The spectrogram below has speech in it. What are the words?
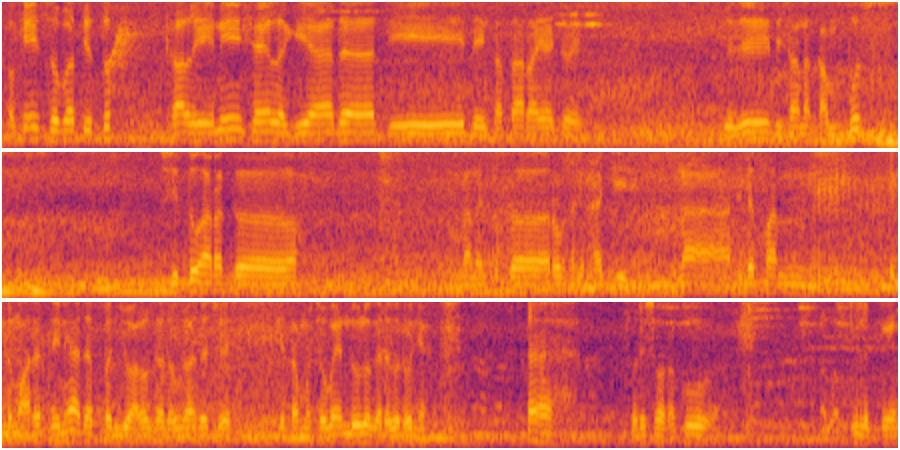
Oke sobat YouTube, kali ini saya lagi ada di Deng Tata Raya coy. Jadi di sana kampus, situ arah ke mana itu ke rumah sakit haji. Nah di depan Indomaret ini ada penjual gado-gado coy. Kita mau cobain dulu gado-gadonya. Eh, sorry suaraku agak pilek ya.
